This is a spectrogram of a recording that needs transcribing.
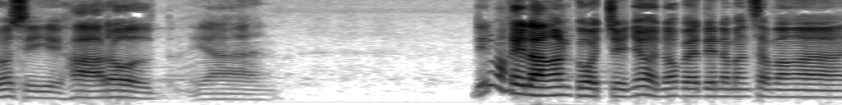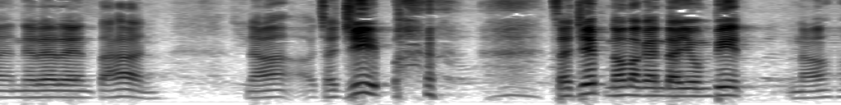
Yung si Harold. Ayan. Hindi naman kailangan kotse nyo, no? Pwede naman sa mga nirerentahan. Na, sa jeep. Sa jeep, no, maganda yung beat, no?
